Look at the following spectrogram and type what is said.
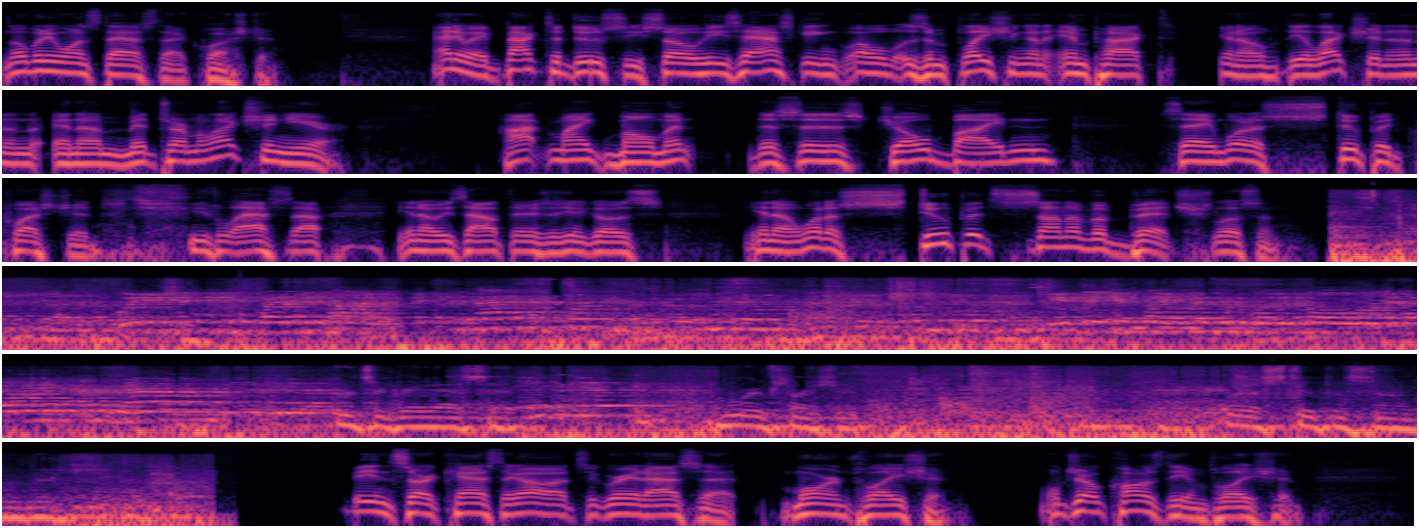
Nobody wants to ask that question. Anyway, back to Doocy. So he's asking, well, is inflation going to impact, you know, the election in in a midterm election year? Hot mic moment. This is Joe Biden saying, what a stupid question. he laughs out, you know, he's out there, he goes, you know, what a stupid son of a bitch. Listen. That's a great asset. More inflation. What a stupid son of a bitch. Being sarcastic, oh, it's a great asset. More inflation. Well, Joe caused the inflation.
